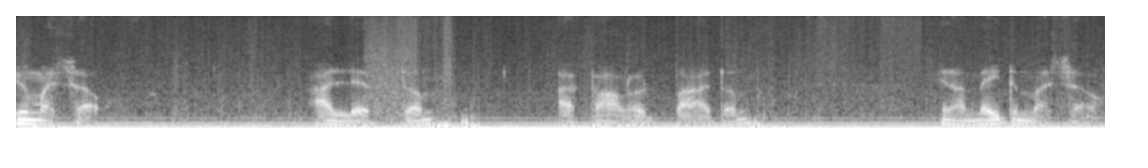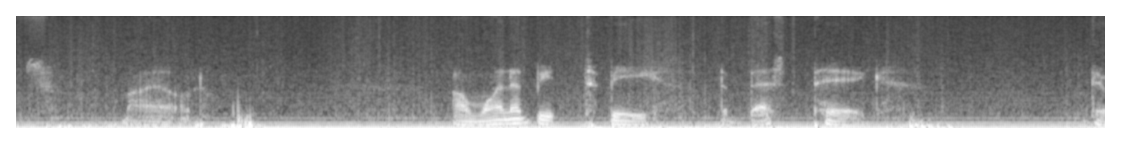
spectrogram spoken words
to myself. I left them, I followed by them, and I made them myself, my own. I want to be, to be the best pig there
